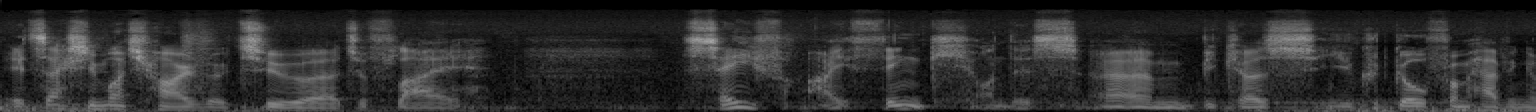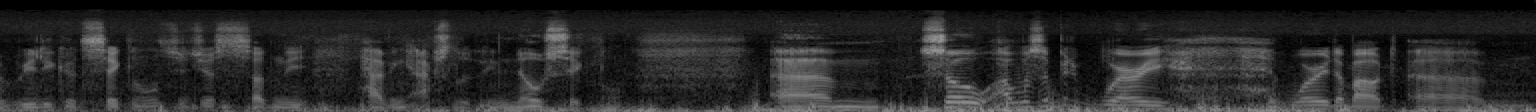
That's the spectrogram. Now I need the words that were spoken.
It's actually much harder to uh, to fly safe, I think, on this um, because you could go from having a really good signal to just suddenly having absolutely no signal. Um, so I was a bit worried, worried about um,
